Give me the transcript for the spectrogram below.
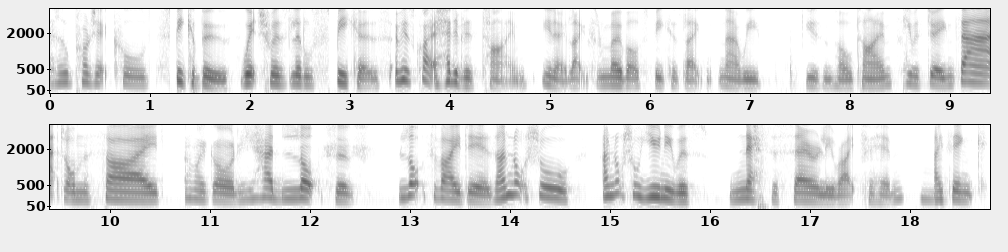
a little project called Speakaboo, which was little speakers. I mean, it was quite ahead of his time, you know, like sort of mobile speakers like now we use them the whole time. He was doing that on the side. Oh my God, he had lots of lots of ideas. I'm not sure. I'm not sure uni was necessarily right for him. Hmm. I think,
